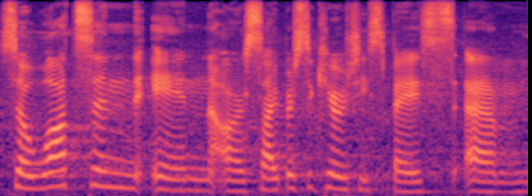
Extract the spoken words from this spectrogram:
so Watson in our cybersecurity space um,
